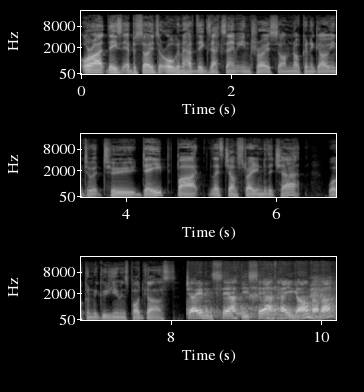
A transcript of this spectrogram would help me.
All right, these episodes are all going to have the exact same intro, so I'm not going to go into it too deep, but let's jump straight into the chat. Welcome to Good Humans podcast. Jaden Southie South, how you going, brother?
